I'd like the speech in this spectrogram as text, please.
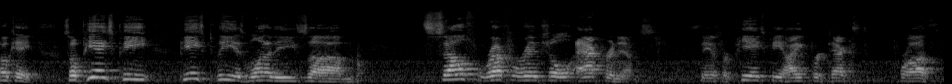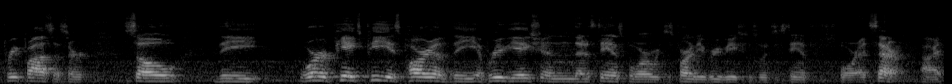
Okay, so PHP, PHP is one of these um, self-referential acronyms. It stands for PHP Hypertext Preprocessor. So the word PHP is part of the abbreviation that it stands for, which is part of the abbreviations which it stands for, etc. All right.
